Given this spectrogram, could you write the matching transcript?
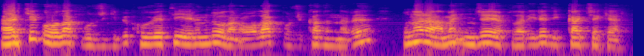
Erkek oğlak burcu gibi kuvveti yerinde olan oğlak burcu kadınları buna rağmen ince yapıları ile dikkat çeker.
